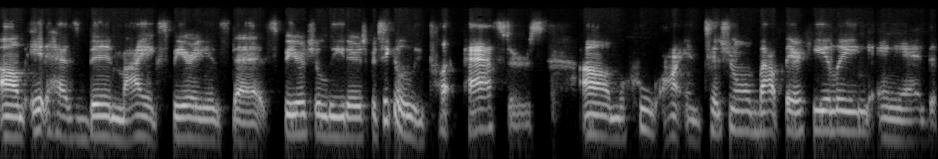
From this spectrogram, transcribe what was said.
Um, it has been my experience that spiritual leaders, particularly p- pastors, um, who are intentional about their healing and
